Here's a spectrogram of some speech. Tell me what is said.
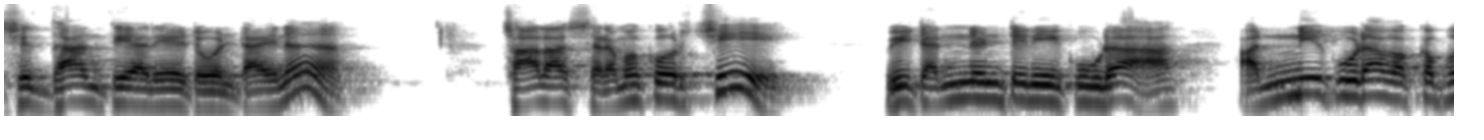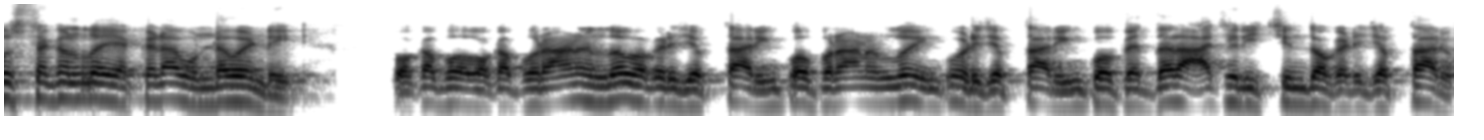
సిద్ధాంతి అనేటువంటి ఆయన చాలా శ్రమ కోర్చి వీటన్నింటినీ కూడా అన్నీ కూడా ఒక్క పుస్తకంలో ఎక్కడా ఉండవండి. ఒక ఒక పురాణంలో ఒకటి చెప్తారు ఇంకో పురాణంలో ఇంకోటి చెప్తారు ఇంకో పెద్దలు ఆచరించింది ఒకటి చెప్తారు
